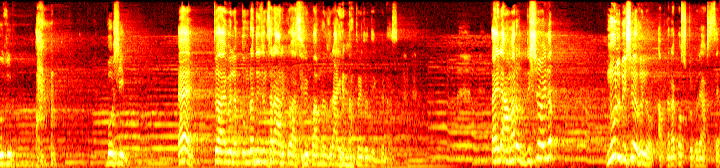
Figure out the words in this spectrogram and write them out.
হুজুর বসির হ্যাঁ তো আমি বললাম, তোমরা দুজন ছাড়া আর কেউ আসেনি। আপনার হুজুর আইয়ের না তো দেখবেন আসে তাইলে আমার উদ্দেশ্য হইল মূল বিষয় হইল আপনারা কষ্ট করে আসছেন।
